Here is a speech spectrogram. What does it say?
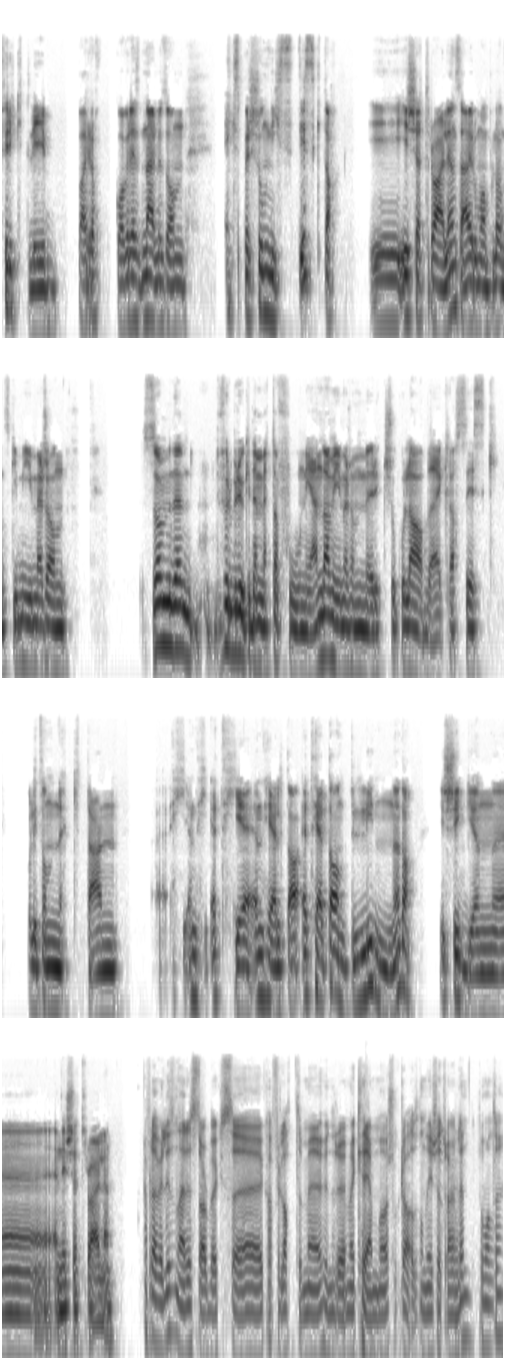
fryktelig barokk og nærmest sånn ekspresjonistisk. da. I, I Shutter Island så er Roman Polanski mye mer sånn som den, For å bruke den metaforen igjen, da, mye mer sånn mørk sjokolade, klassisk, og litt sånn nøktern. eh, En, et, he- helt, et helt annet lynne da, i skyggen eh, enn i Shutter Island. Ja, For det er veldig sånn Starbucks eh, caffè latte med 100 med krem og sjokolade sånn i Shutter Island. på en måte.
